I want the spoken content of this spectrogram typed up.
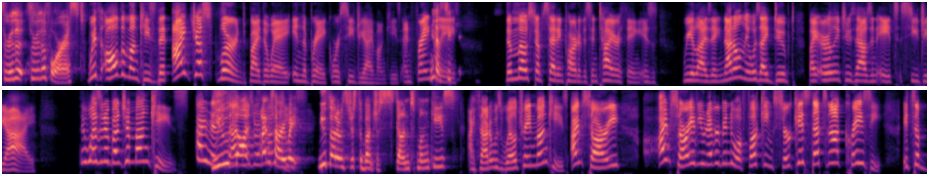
through the through the forest. With all the monkeys that I just learned, by the way, in the break were CGI monkeys. And frankly, CGI the most upsetting part of this entire thing is realizing not only was I duped by early 2008's CGI, there wasn't a bunch of monkeys. I really you thought, thought I'm sorry, wait. Monkeys. You thought it was just a bunch of stunt monkeys? I thought it was well trained monkeys. I'm sorry. I'm sorry. Have you never been to a fucking circus? That's not crazy. It's a. By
